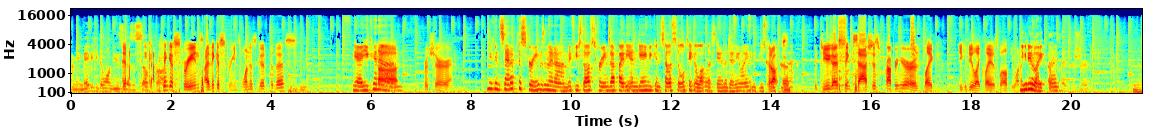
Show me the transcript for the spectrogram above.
I mean, maybe he won't use Yeah, it I as a self-proc. I think a screens. I think a screens one is good for this, Yeah, you can Uh, um, for sure. you can set up the screens, and then um, if you still have screens up by the end game, you can Celesteela will take a lot less damage anyway, and you can just Could al- focus that. But Do you guys think Sash is proper here, or like you could do like clay as well if you want You to? can do like Light Clay for sure. Yeah. Move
